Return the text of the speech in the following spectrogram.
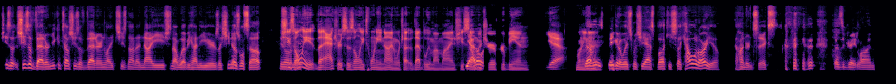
she's a she's a veteran. You can tell she's a veteran. Like she's not a naive. She's not wet behind the ears. Like she knows what's up. You know She's what I mean? only the actress is only 29, which I, that blew my mind. She's Yeah, so mature for being yeah. 29. That- speaking of which, when she asked Bucky, she's like, "How old are you?" 106. That's a great line.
